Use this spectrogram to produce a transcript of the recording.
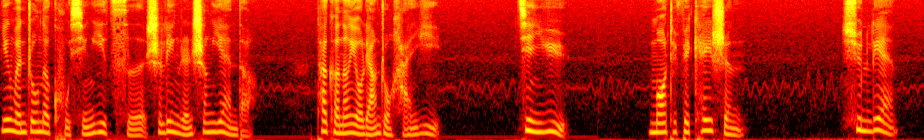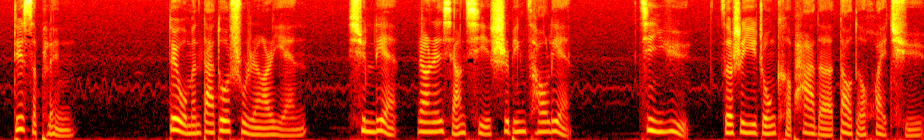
英文中的“苦行”一词是令人生厌的，它可能有两种含义：禁欲 （mortification）、训练 （discipline）。对我们大多数人而言，训练让人想起士兵操练；禁欲则是一种可怕的道德坏渠。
